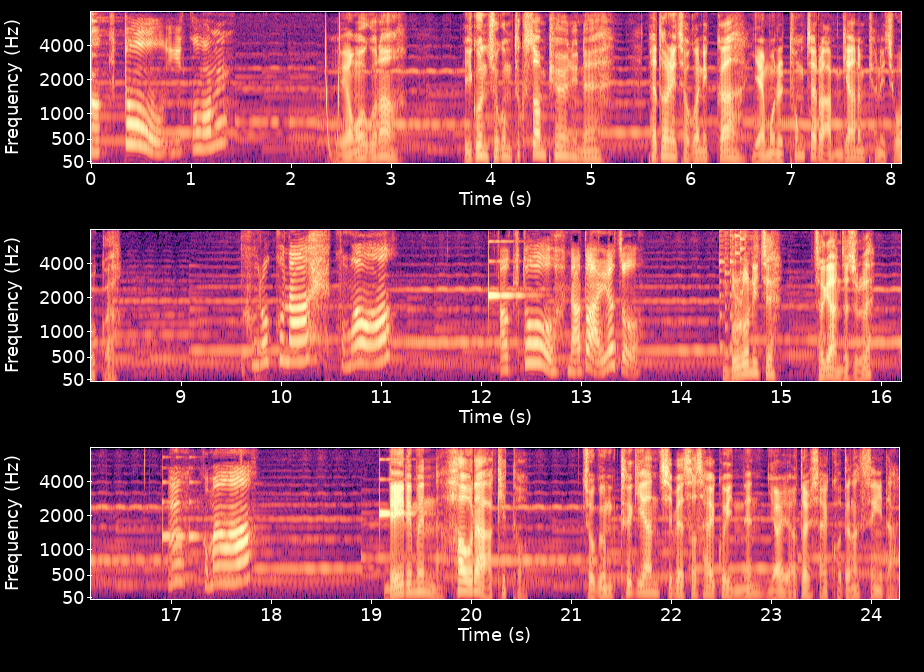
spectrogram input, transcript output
아키토, 이건? 영어구나. 이건 조금 특수한 표현이네. 패턴이 적으니까 예문을 통째로 암기하는 편이 좋을 거야. 그렇구나. 고마워. 아키토, 나도 알려줘. 물론이지. 저기 앉아줄래? 응, 고마워. 내 이름은 하우라 아키토. 조금 특이한 집에서 살고 있는 18살 고등학생이다.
